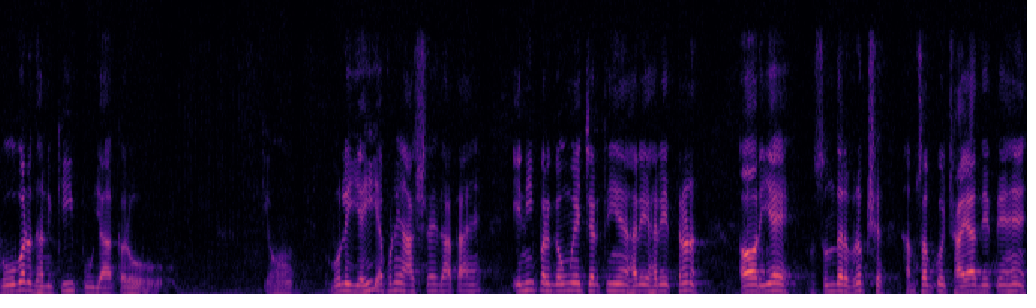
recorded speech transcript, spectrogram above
गोवर्धन की पूजा करो। क्यों? बोले, यही अपने आश्रयदाता हैं। इन्हीं पर गौएँ चरती हैं हरे हरे तृण, और ये सुंदर वृक्ष हम सबको छाया देते हैं।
